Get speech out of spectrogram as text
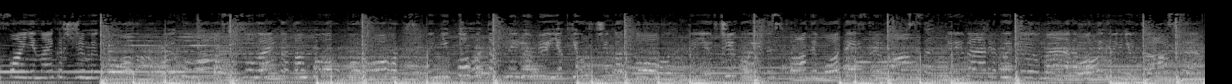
Хлопці найкращими кола. Виховала сусоленька, там коло порога. Я нікого так не люблю, як Юрчика того. Ти Юрчику йди спати, бо ти стримався. Ти берег йди від мене, бо ти мені вдався.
